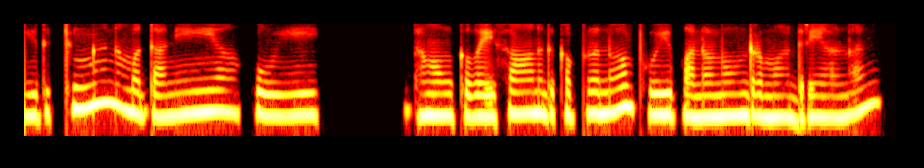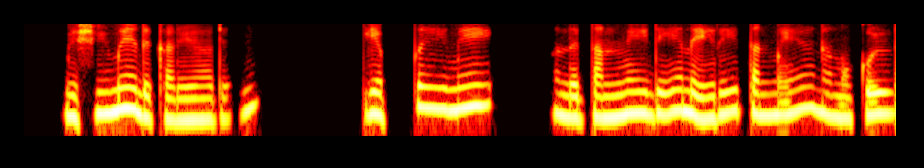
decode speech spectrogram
இதுக்குன்னு நம்ம தனியா போயி, நமக்கு வயசானதுக்கு அப்புறம் தான் போய் பண்ணணுன்ற மாதிரியான விஷயமே இது கிடையாது. எப்பயுமே அந்த தன்மையிலேயே அந்த இறைத்தன்மையை நமக்குள்ள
